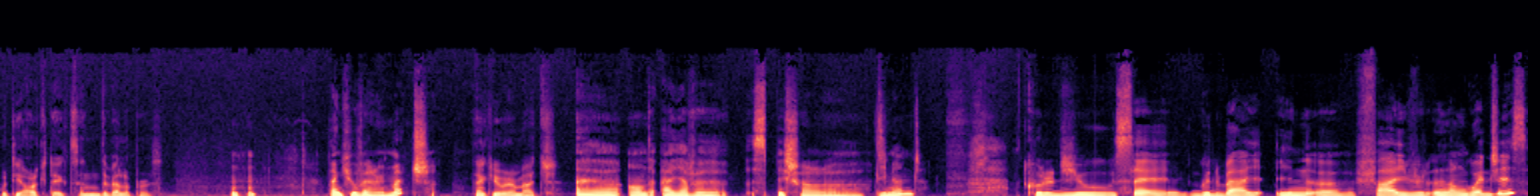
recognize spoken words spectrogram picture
with the architects and developers. Thank you very much. Thank you very much. Uh, and I have a special uh, demand. Could you say goodbye in uh, five languages?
